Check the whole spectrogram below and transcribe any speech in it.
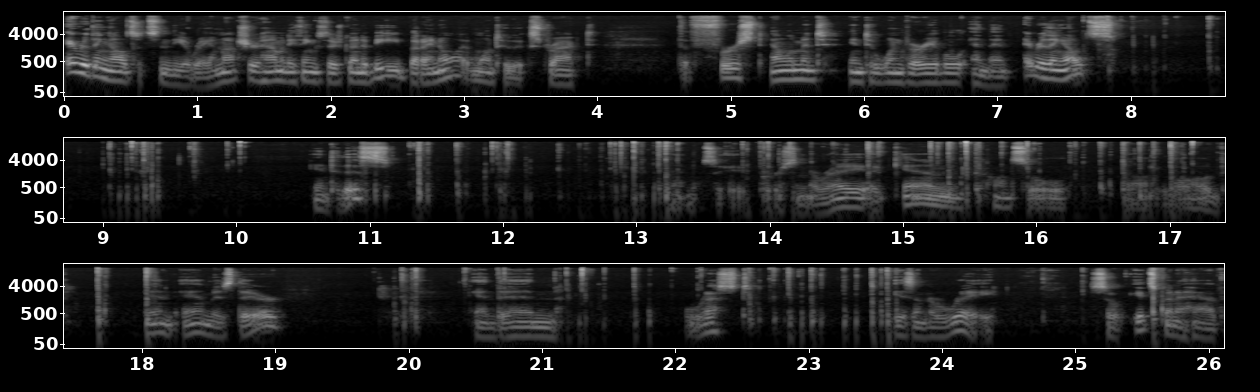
everything else that's in the array. I'm not sure how many things there's going to be, but I know I want to extract the first element into one variable and then everything else into this. And we'll say person array again, console.log nm is there. And then rest is an array. So it's going to have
